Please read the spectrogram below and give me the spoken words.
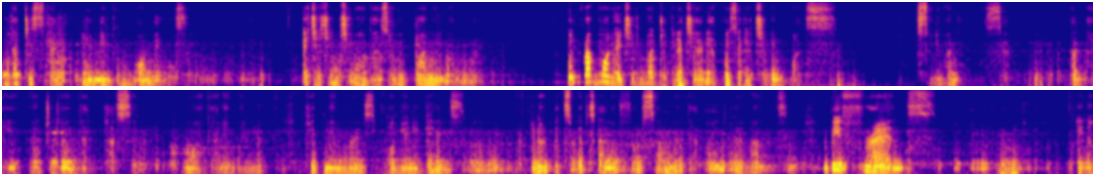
That is a unique moment. Ekyo kintu kiwangaza omukwano gwammwe buli lwakola ekintu nojjukira kyeyali akoze ekiri wasi nomusonyiwa nomusa wallahi you're going to do that person mwagale mwenna keep memories communicate do not expect a lot from someone they're all humans be friends. You know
